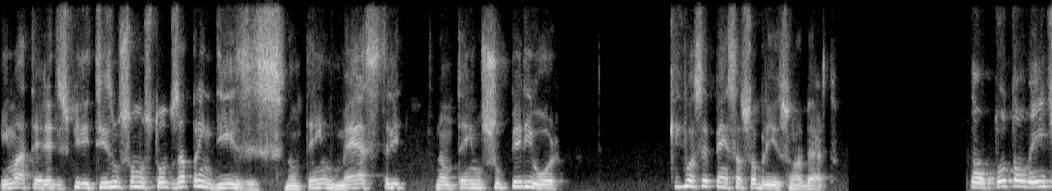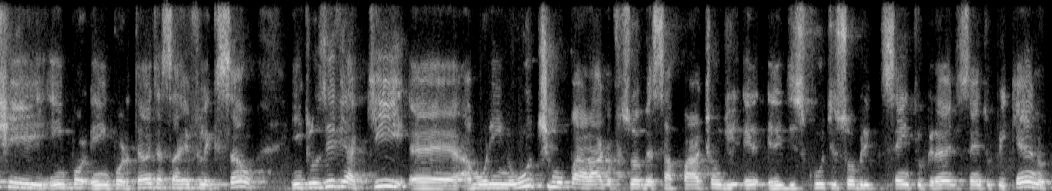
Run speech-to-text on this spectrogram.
em matéria de espiritismo somos todos aprendizes, não tem um mestre, não tem um superior. O que você pensa sobre isso, Norberto? Não, totalmente importante essa reflexão. Inclusive aqui, é, Amorim, no último parágrafo sobre essa parte onde ele, ele discute sobre centro grande, centro pequeno,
